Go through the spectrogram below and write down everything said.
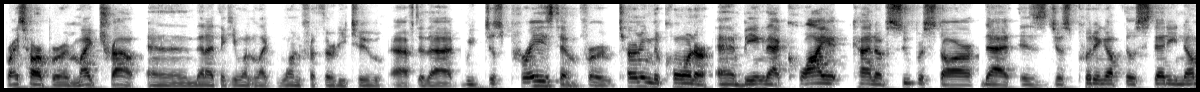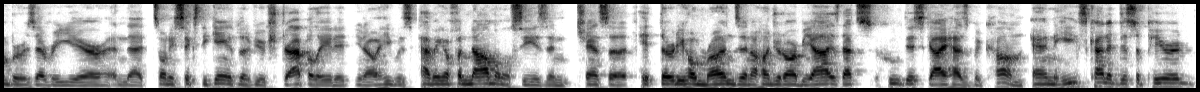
Bryce Harper and Mike Trout. And then I think he went like one for 32 after that. We just praised him for turning the corner and being that quiet kind of superstar that is just putting up those steady numbers every year. And that it's only 60 games, but if you extrapolate it, you know, he was having a phenomenal season, chance to hit 30 home runs and 100 RBIs. That's who this guy has become. And he's kind of disappeared,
